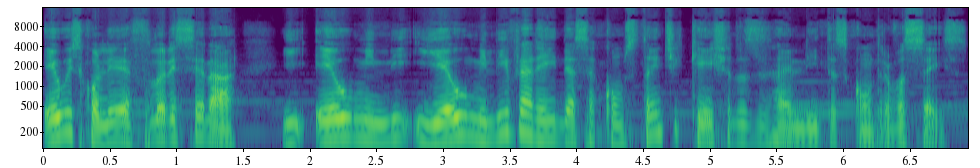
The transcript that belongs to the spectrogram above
eu escolher florescerá, e eu, me, e eu me livrarei dessa constante queixa dos israelitas contra vocês.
